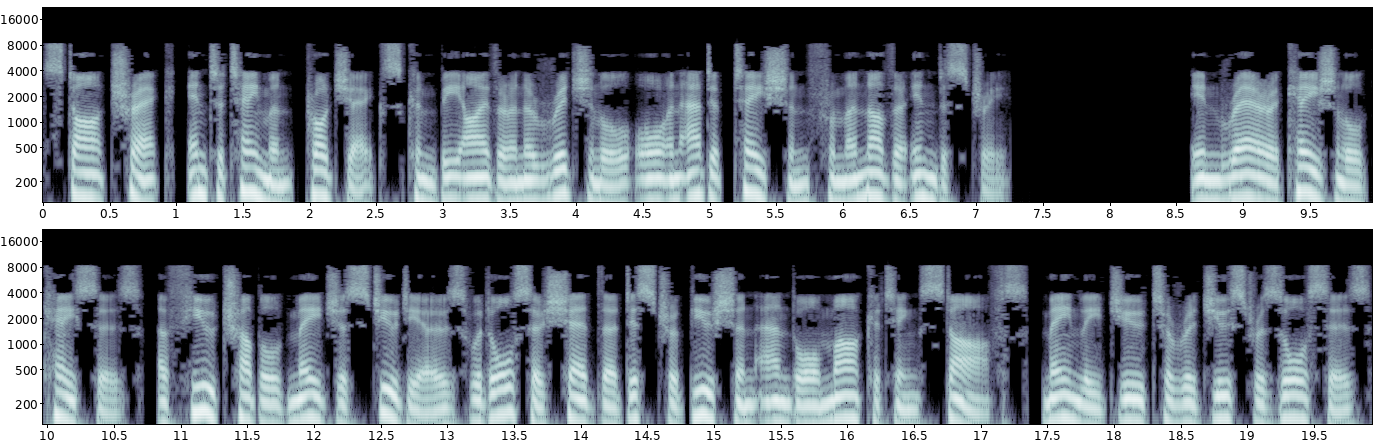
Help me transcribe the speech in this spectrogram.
Star Trek. Entertainment projects can be either an original or an adaptation from another industry. In rare occasional cases, a few troubled major studios would also shed their distribution and or marketing staffs, mainly due to reduced resources,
